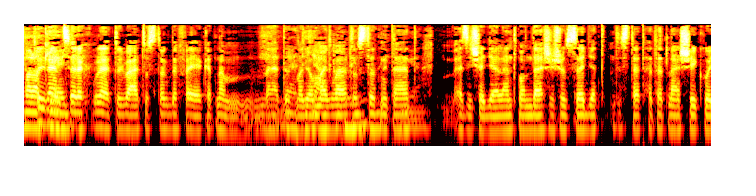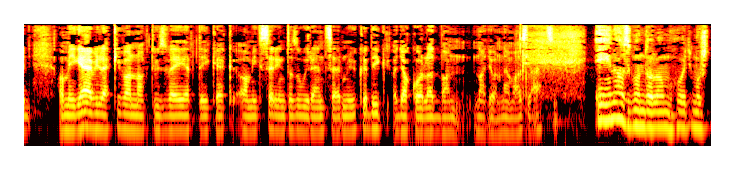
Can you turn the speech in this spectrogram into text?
Valaki hát, rendszerek egy... lehet, hogy változtak, de fejeket nem lehetett lehet nagyon megváltoztatni, tehát igen. ez is egy ellentmondás és összeegyeztethetetlenség, hogy amíg elvileg ki vannak tűzve értékek, amik szerint az új rendszer működik, a gyakorlatban nagyon nem az látszik. Én azt gondolom, hogy most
